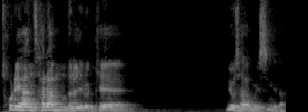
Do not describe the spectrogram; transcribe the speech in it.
초래한 사람들을 이렇게 묘사하고 있습니다.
